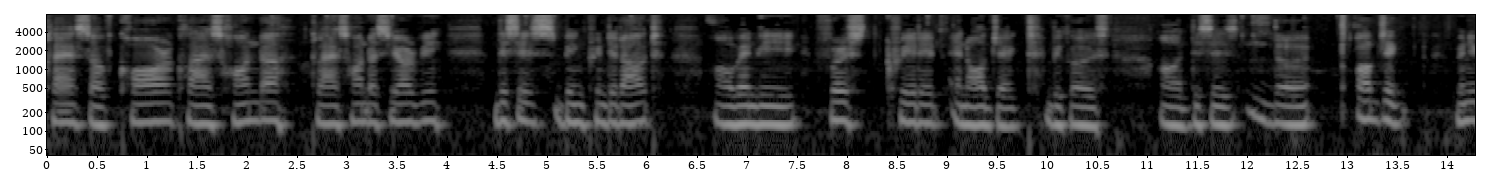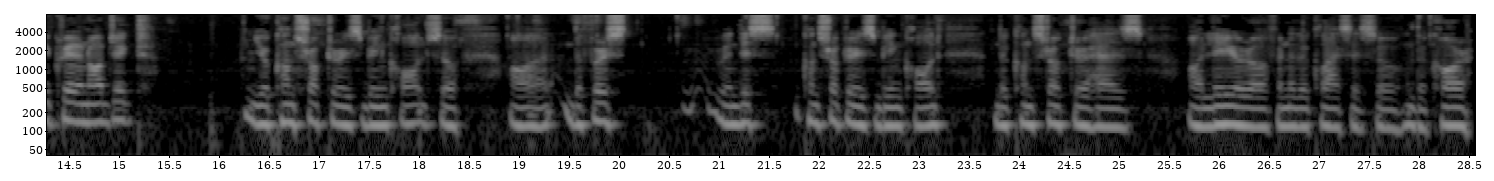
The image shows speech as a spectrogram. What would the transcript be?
class of car class Honda class Honda CRV this is being printed out uh, when we first created an object because uh, this is the object when you create an object your constructor is being called. So uh, the first when this constructor is being called the constructor has a layer of another classes. So the car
